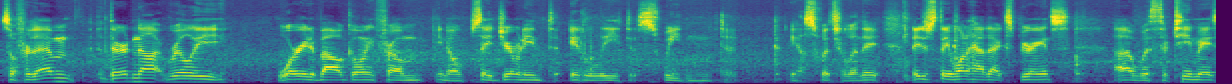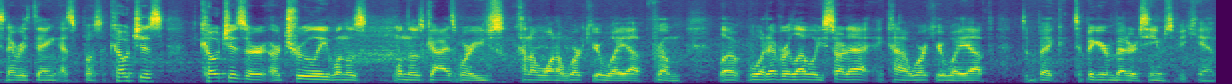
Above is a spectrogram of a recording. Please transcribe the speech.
So for them, they're not really worried about going from you know say Germany to Italy to Sweden to you know Switzerland. They they just they want to have that experience uh, with their teammates and everything, as opposed to coaches. Coaches are, are truly one of those one of those guys where you just kind of want to work your way up from whatever level you start at and kind of work your way up to big to bigger and better teams if you can.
